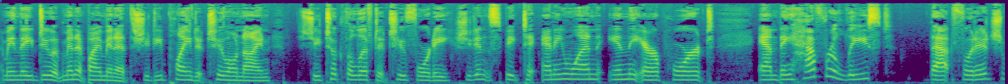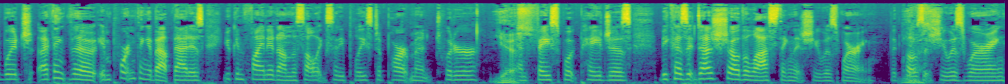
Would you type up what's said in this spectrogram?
I mean, they do it minute by minute. She deplaned at 209. She took the Lyft at 240. She didn't speak to anyone in the airport. And they have released that footage, which I think the important thing about that is you can find it on the Salt Lake City Police Department Twitter Yes. and Facebook pages because it does show the last thing that she was wearing, the clothes Yes. that she was wearing,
